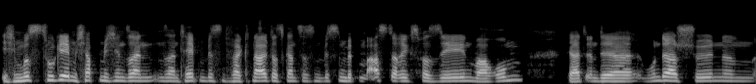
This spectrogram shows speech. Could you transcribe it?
ich muss zugeben, ich habe mich in sein, in sein Tape ein bisschen verknallt. Das Ganze ist ein bisschen mit dem Asterix versehen. Warum? Der hat in der wunderschönen,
